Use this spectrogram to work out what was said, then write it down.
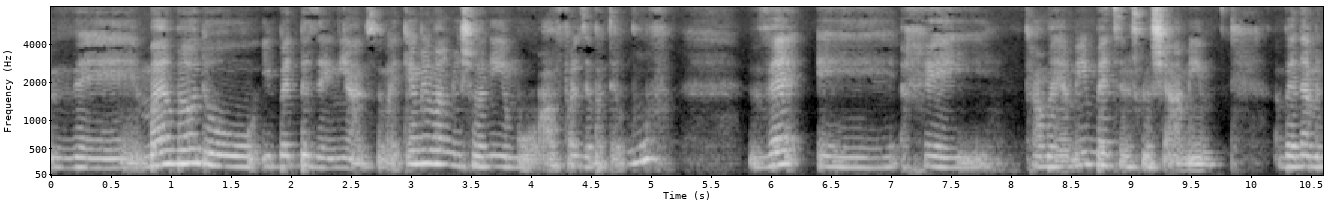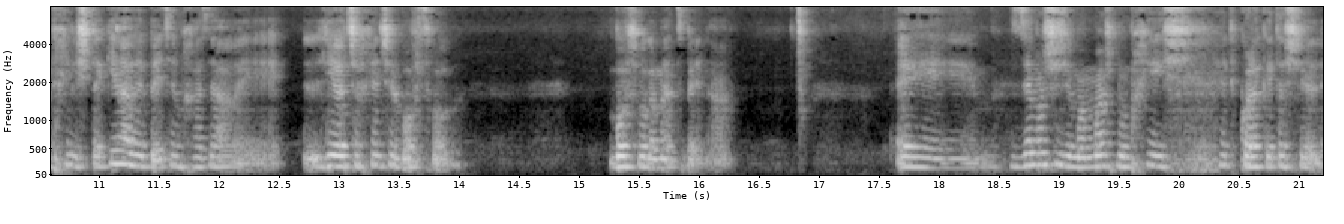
ומהר מאוד הוא איבד בזה עניין, זאת אומרת ימים הראשונים הוא עף על זה בטירוף, ואחרי כמה ימים בעצם, שלושה ימים, הבן אדם התחיל להשתגע ובעצם חזר אה, להיות שכן של בוספוג. בוספוג המעצבן, אה? אה? זה משהו שממש ממחיש את כל הקטע של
